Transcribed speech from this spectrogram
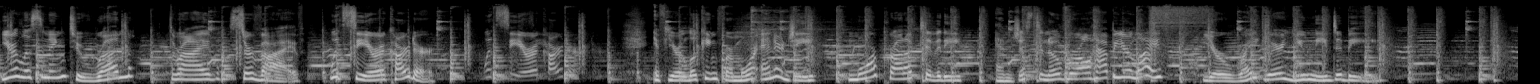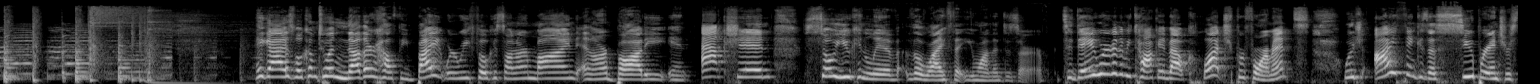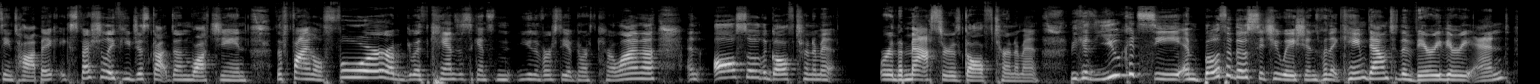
You're listening to Run, Thrive, Survive with Ciara Carter. With Ciara Carter. If you're looking for more energy, more productivity, and just an overall happier life, you're right where you need to be. Hey guys, welcome to another Healthy Bite where we focus on our mind and our body in action so you can live the life that you want to deserve. Today we're going to be talking about clutch performance, which I think is a super interesting topic, especially if you just got done watching the Final Four with Kansas against University of North Carolina and also the golf tournament or the Masters golf tournament because you could see in both of those situations when it came down to the very, very end,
